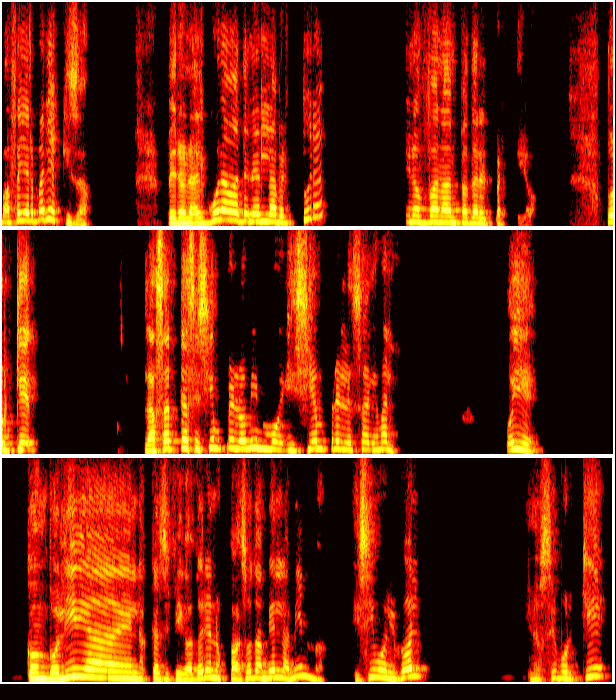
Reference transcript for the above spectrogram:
Va a fallar varias quizás. Pero en alguna va a tener la apertura y nos van a empatar el partido. Porque Lazarte hace siempre lo mismo y siempre le sale mal. Oye, con Bolivia en las clasificatorias nos pasó también la misma. Hicimos el gol y no sé por qué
